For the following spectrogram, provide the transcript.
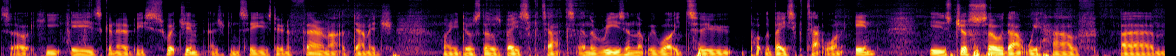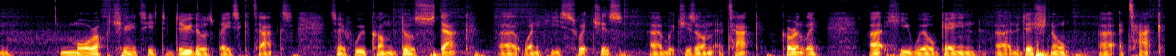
So he is going to be switching. As you can see, he's doing a fair amount of damage when he does those basic attacks. And the reason that we wanted to put the basic attack one in is just so that we have um, more opportunities to do those basic attacks. So if Wukong does stack uh, when he switches, um, which is on attack currently, uh, he will gain uh, an additional uh, attack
